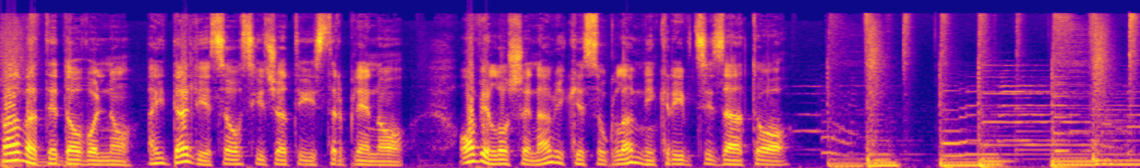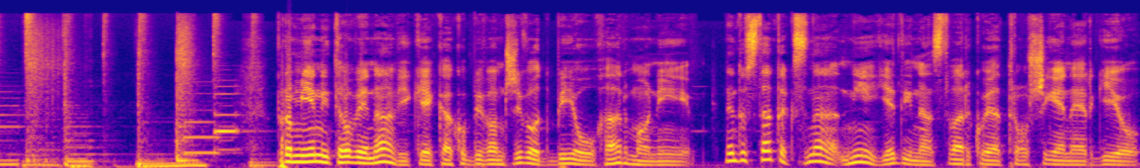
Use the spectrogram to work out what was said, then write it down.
spavate dovoljno, a i dalje se osjećate istrpljeno. Ove loše navike su glavni krivci za to. Promijenite ove navike kako bi vam život bio u harmoniji. Nedostatak sna nije jedina stvar koja troši energiju.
